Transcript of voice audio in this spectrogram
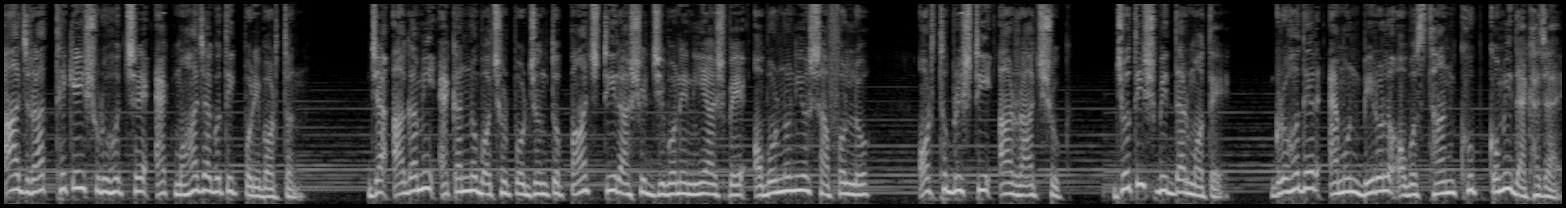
আজ রাত থেকেই শুরু হচ্ছে এক মহাজাগতিক পরিবর্তন, যা আগামী একান্ন বছর পর্যন্ত পাঁচটি রাশির জীবনে নিয়ে আসবে অবর্ণনীয় সাফল্য, অর্থবৃষ্টি আর রাজসুখ। জ্যোতিষবিদ্যার মতে, গ্রহদের এমন বিরল অবস্থান খুব কমই দেখা যায়,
